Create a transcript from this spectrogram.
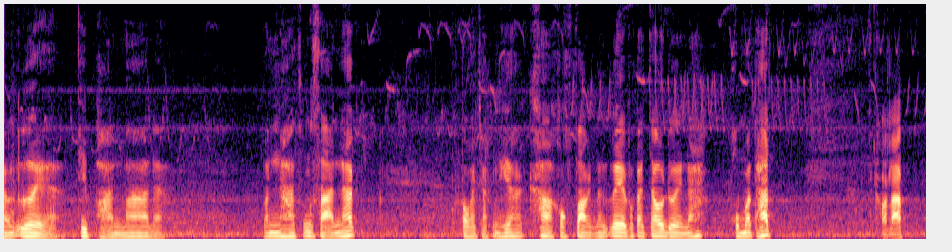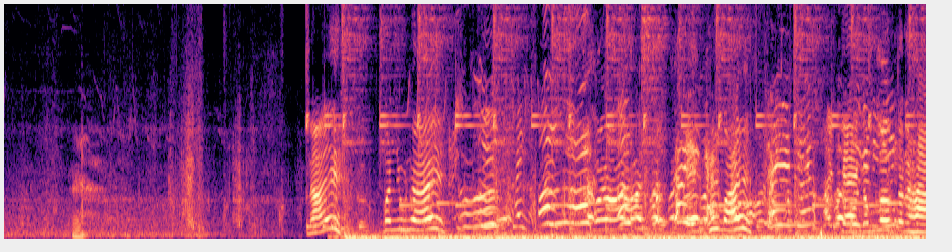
นางเอ้ยอะที่ผ่านมานะมันน่าสงสารนัก ต่อจากนี้ข้าขอฝากนางเอ้ยพระกับเจ้าด้วยนะผมมาทัดขอรับ ไหน มันอยู่ไหนใช่ไหมไอ้แกกำเริบตัณหา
